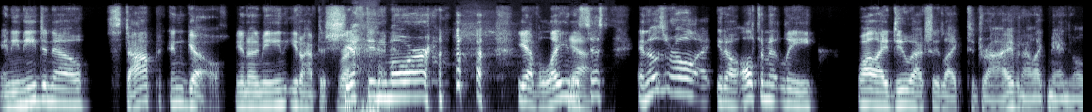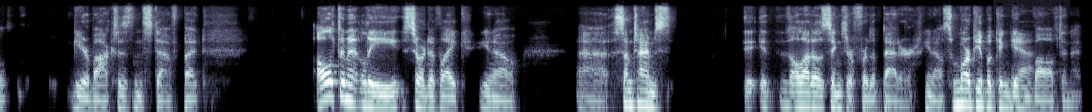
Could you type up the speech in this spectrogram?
and you need to know stop and go. You know what i mean? You don't have to shift right. anymore. You have lane yeah. assist. And those are all you know ultimately while i do actually like to drive and i like manual gearboxes and stuff but ultimately sort of like you know uh, sometimes it, it, a lot of those things are for the better you know so more people can get yeah. involved in it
